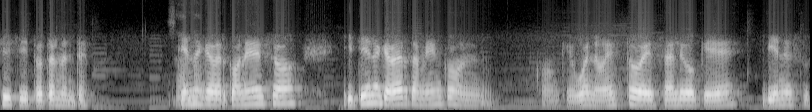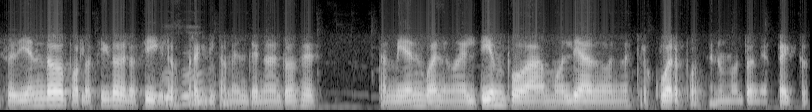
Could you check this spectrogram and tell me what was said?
Sí, sí, totalmente. tiene que ver con eso y tiene que ver también con, que, bueno, esto es algo que viene sucediendo por los siglos de los siglos prácticamente, ¿no? Entonces, también, bueno, el tiempo ha moldeado nuestros cuerpos en un montón de aspectos.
